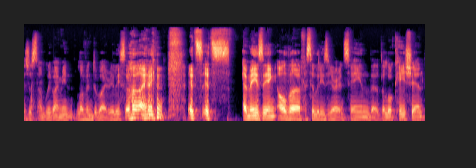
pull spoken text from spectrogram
is just unbelievable. I mean, love in Dubai really. So I mean, it's it's amazing. All the facilities here are insane. The the location,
